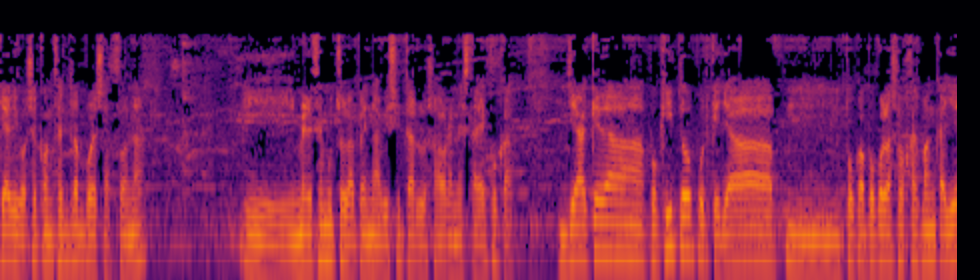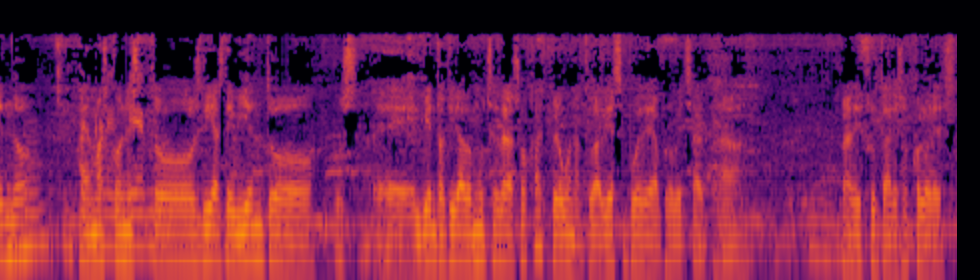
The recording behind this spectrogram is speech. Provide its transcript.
ya digo, se concentran por esa zona y merece mucho la pena visitarlos ahora en esta época. Ya queda poquito porque ya mm, poco a poco las hojas van cayendo. Además con estos días de viento, pues eh, el viento ha tirado muchas de las hojas, pero bueno, todavía se puede aprovechar para, para disfrutar esos colores.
